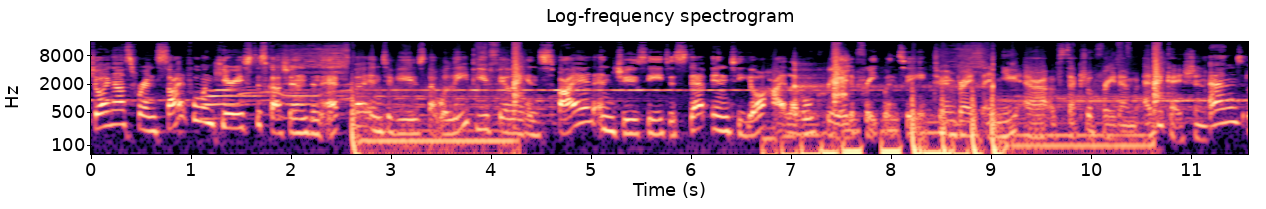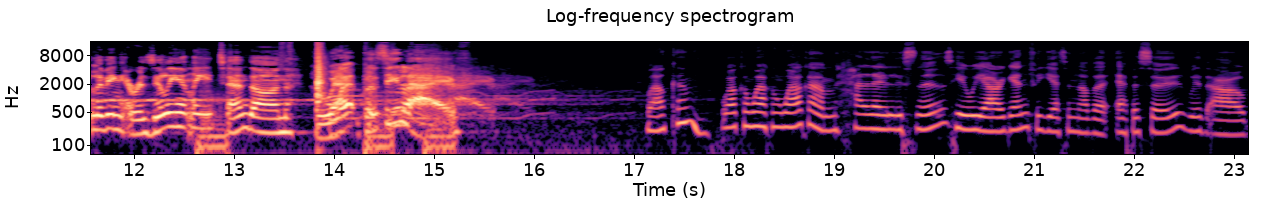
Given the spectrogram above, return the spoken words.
Join us for insightful and curious discussions and expert interviews that will leave you feeling inspired and juicy to step into your high level creative frequency To embrace a new era of sexual freedom, education, and living a resiliently turned on Wet Pussy Life. Welcome. Welcome, welcome, welcome. Hello, listeners. Here we are again for yet another episode with our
